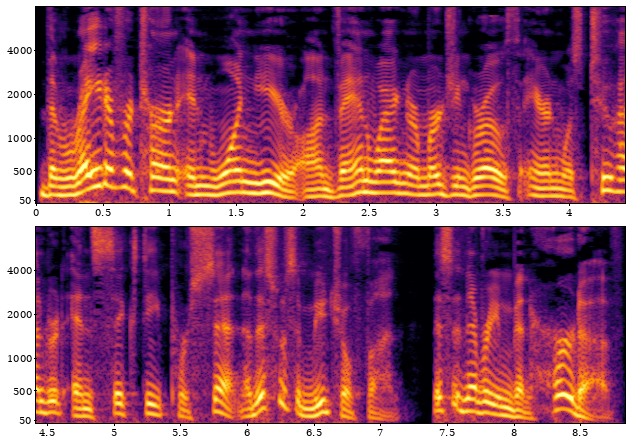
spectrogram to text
the rate of return in one year on Van Wagoner Emerging Growth, Aaron, was 260%. Now, this was a mutual fund. This had never even been heard of.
